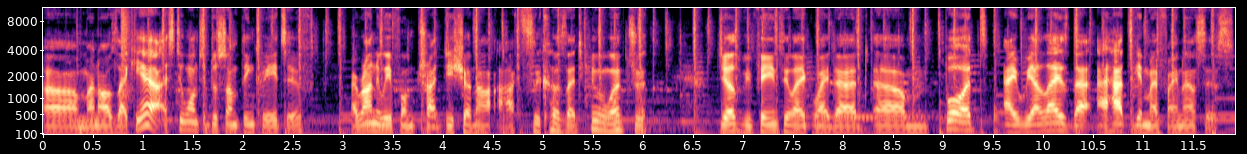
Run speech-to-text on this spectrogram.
um, and I was like, yeah, I still want to do something creative. I ran away from traditional arts because I didn't want to just be painting like my dad. Um, but I realized that I had to get my finances.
